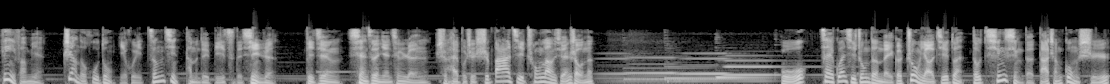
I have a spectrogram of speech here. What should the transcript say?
另一方面，这样的互动也会增进他们对彼此的信任。毕竟，现在的年轻人谁还不是十八级冲浪选手呢？五，在关系中的每个重要阶段都清醒的达成共识。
